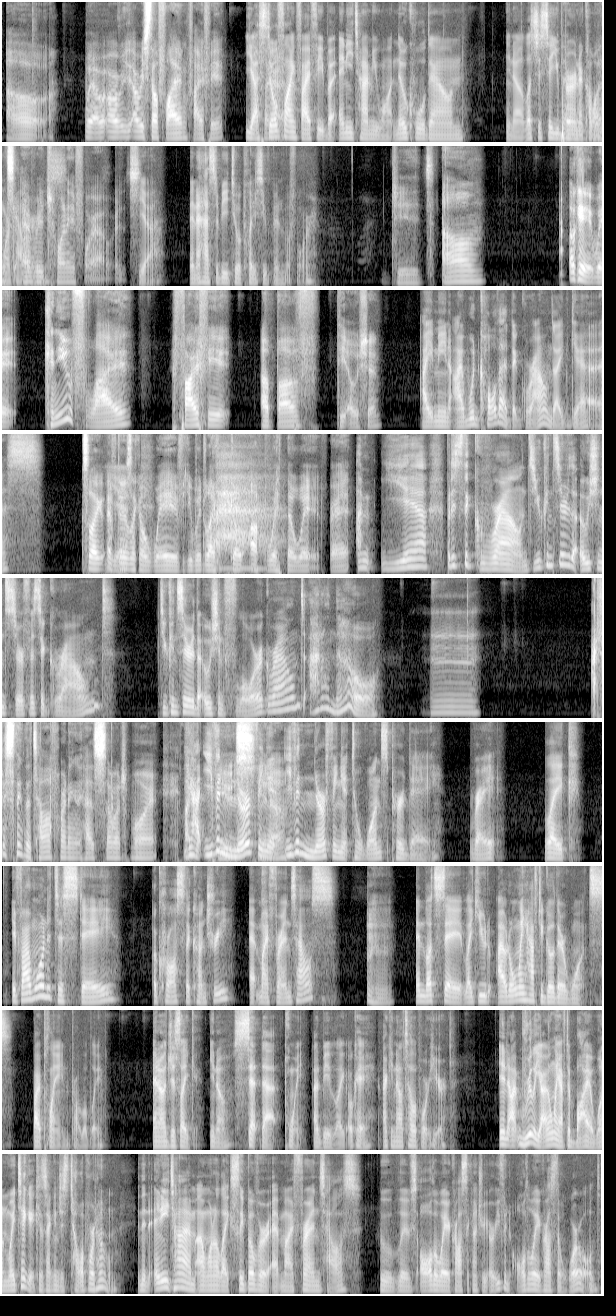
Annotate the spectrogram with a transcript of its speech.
Oh, wait, are, are we are we still flying five feet? Yeah, the still flying five feet, but anytime you want, no cooldown. You know, let's just say you burn a couple more calories every twenty four hours. Yeah, and it has to be to a place you've been before. Jeez. Um. Okay, wait. Can you fly five feet above the ocean? I mean, I would call that the ground, I guess. So like, if Yeah. there's like a wave, you would like go up with the wave, right? I'm yeah, but it's the ground. Do you consider the ocean surface a ground? Do you consider the ocean floor a ground? I don't know. Mm. I just think the teleporting has so much more. like, yeah, even use, nerfing you it, even nerfing it to once per day, right? Like, if I wanted to stay across the country at my friend's house, hmm and let's say like you'd, I would only have to go there once by plane, probably, and I'd just like you know set that point. I'd be like, okay, I can now teleport here, and I really I only have to buy a one way ticket because I can just teleport home. And then anytime I want to like sleep over at my friend's house who lives all the way across the country or even all the way across the world,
